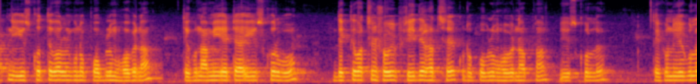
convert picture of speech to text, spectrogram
আপনি ইউজ করতে পারবেন, কোনো প্রবলেম হবে না। দেখুন, আমি এটা ইউজ করব। দেখতে পাচ্ছেন সবই ফ্রি দেখাচ্ছে, কোনো প্রবলেম হবে না আপনার ইউজ করলে। দেখুন, এগুলো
